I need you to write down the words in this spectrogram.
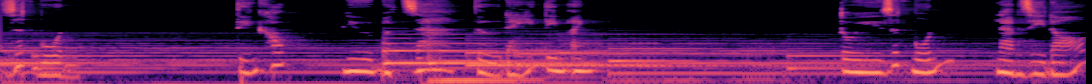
rất buồn. Tiếng khóc như bật ra từ đáy tim anh. Tôi rất muốn làm gì đó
